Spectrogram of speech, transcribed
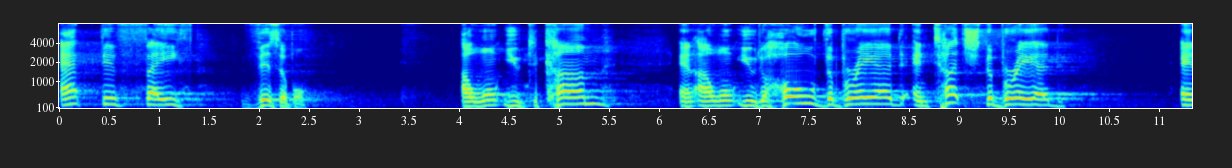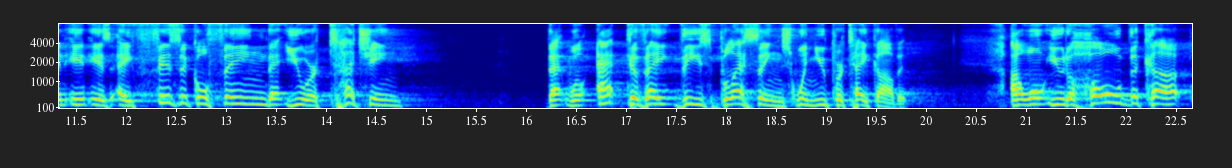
active faith visible. I want you to come and I want you to hold the bread and touch the bread and it is a physical thing that you are touching that will activate these blessings when you partake of it. I want you to hold the cup.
